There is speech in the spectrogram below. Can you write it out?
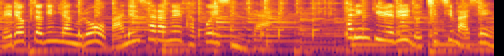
매력적인 향으로 많은 사랑을 받고 있습니다. 할인 기회를 놓치지 마세요.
